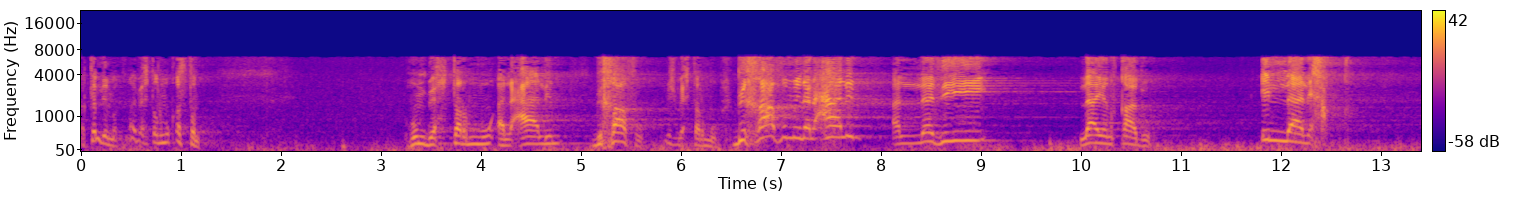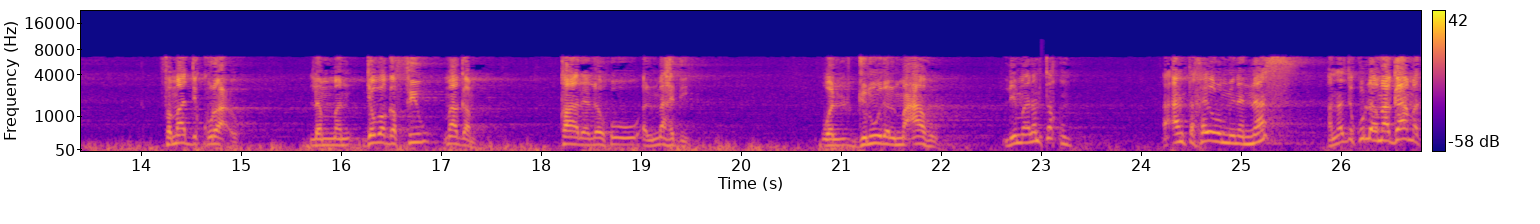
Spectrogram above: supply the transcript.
أكلمك ما بيحترموك أصلا. هم بيحترموا العالم بيخافوا مش بيحترموه بيخافوا من العالم الذي لا ينقاد إلا لحق. فما دي كراعه. لما جو وقف فيه ما قام. قال له المهدي والجنود المعاه لما لم تقم؟ أنت خير من الناس؟ الناس دي كلها ما قامت.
